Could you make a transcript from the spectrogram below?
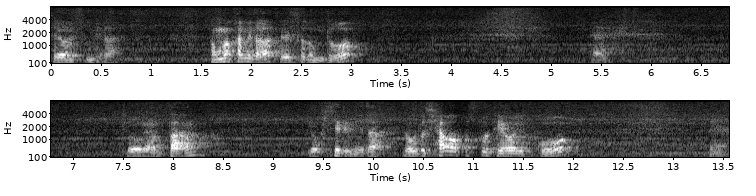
되어 있습니다. 넉넉합니다. 드레스룸도. 네. 저기 안방 욕실입니다. 여기도 샤워 부스도 되어 있고, 네,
